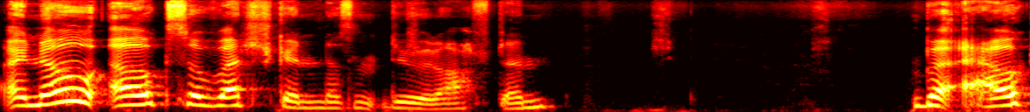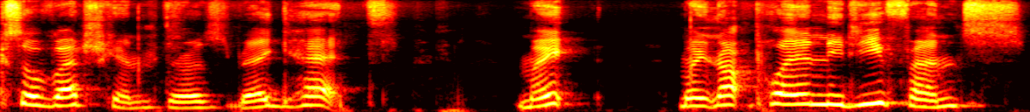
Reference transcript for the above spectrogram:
I know Alex Ovechkin doesn't do it often. But Alex Ovechkin throws big hits. Might might not play any defense,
